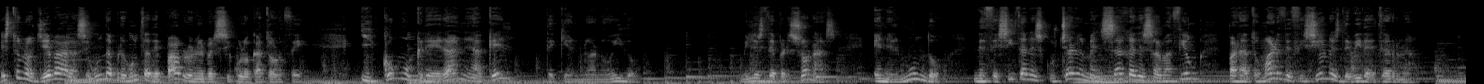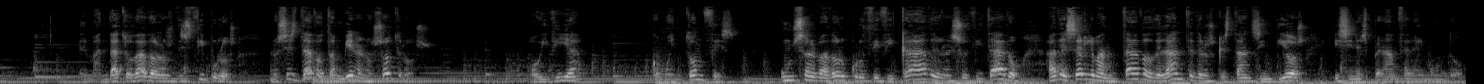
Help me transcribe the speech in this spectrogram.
Esto nos lleva a la segunda pregunta de Pablo en el versículo 14. ¿Y cómo creerán en aquel de quien no han oído? Miles de personas en el mundo necesitan escuchar el mensaje de salvación para tomar decisiones de vida eterna. El mandato dado a los discípulos nos es dado también a nosotros. Hoy día, como entonces, un Salvador crucificado y resucitado ha de ser levantado delante de los que están sin Dios y sin esperanza en el mundo.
